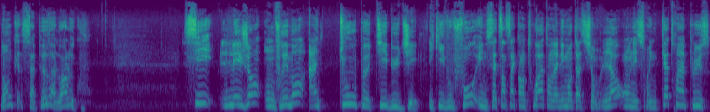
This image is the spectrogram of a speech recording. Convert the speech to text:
Donc ça peut valoir le coup. Si les gens ont vraiment un tout petit budget et qu'il vous faut une 750 watts en alimentation, là on est sur une 80 plus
